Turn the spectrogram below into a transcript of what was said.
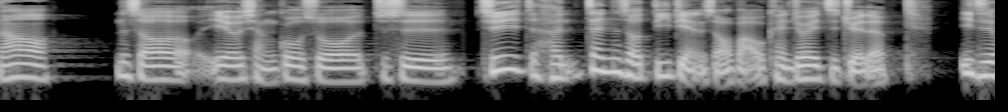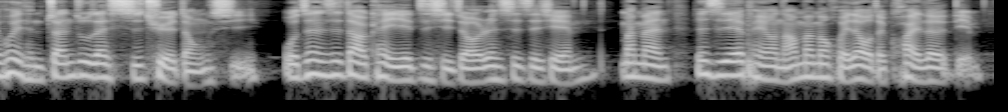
然后那时候也有想过说，就是其实很在那时候低点的时候吧，我可能就会一直觉得。一直会很专注在失去的东西。我真的是到开一夜自习之后，认识这些，慢慢认识这些朋友，然后慢慢回到我的快乐点。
